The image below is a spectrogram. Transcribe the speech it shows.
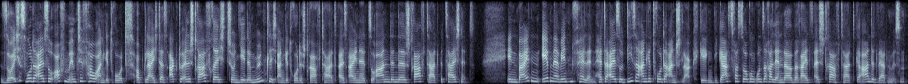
Solches wurde also offen im TV angedroht, obgleich das aktuelle Strafrecht schon jede mündlich angedrohte Straftat als eine zu ahndende Straftat bezeichnet. In beiden eben erwähnten Fällen hätte also dieser angedrohte Anschlag gegen die Gasversorgung unserer Länder bereits als Straftat geahndet werden müssen.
